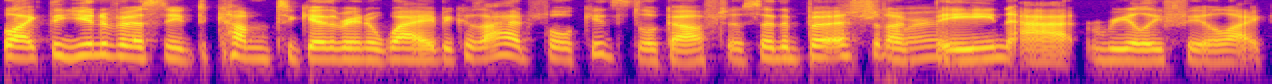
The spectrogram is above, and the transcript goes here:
like the universe needed to come together in a way because I had four kids to look after. So the births that I've been at really feel like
